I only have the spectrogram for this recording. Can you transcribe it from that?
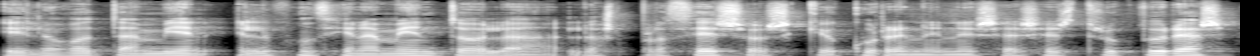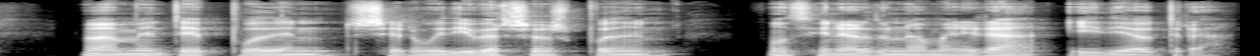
y luego también el funcionamiento, los procesos que ocurren en esas estructuras, nuevamente pueden ser muy diversos, pueden funcionar de una manera y de otra.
